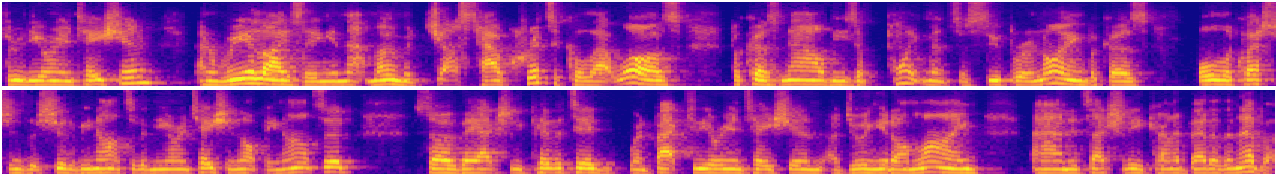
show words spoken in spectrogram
through the orientation and realizing in that moment just how critical that was because now these appointments are super annoying because all the questions that should have been answered in the orientation are not being answered. So they actually pivoted, went back to the orientation, are doing it online, and it's actually kind of better than ever.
